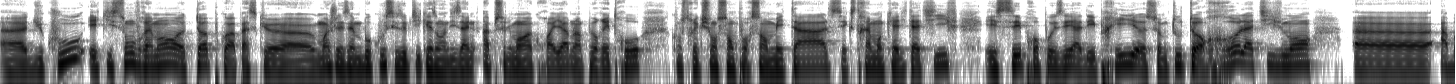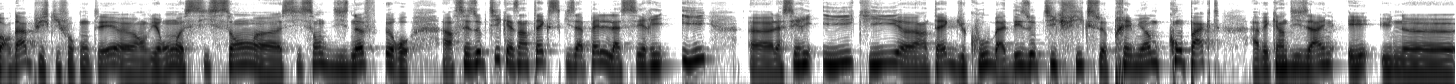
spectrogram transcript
euh, du coup et qui sont vraiment euh, top quoi parce que euh, moi je les aime beaucoup ces optiques elles ont un design absolument incroyable un peu rétro construction 100% métal c'est extrêmement qualitatif et c'est proposé à des prix somme toute relativement euh, abordable puisqu'il faut compter environ 600, euh, 619 euros. Alors ces optiques, elles intègrent ce qu'ils appellent la série I, euh, la série I qui euh, intègre du coup bah, des optiques fixes premium compactes avec un design et une, euh,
